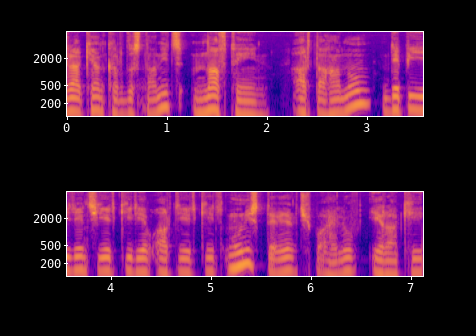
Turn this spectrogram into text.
Իրաքյան Քրդստանից նավթ էին արտահանում դեպի իրենց երկիր եւ արտերկիր, նույնիսկ տեղյակ չպահելով Իրաքի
